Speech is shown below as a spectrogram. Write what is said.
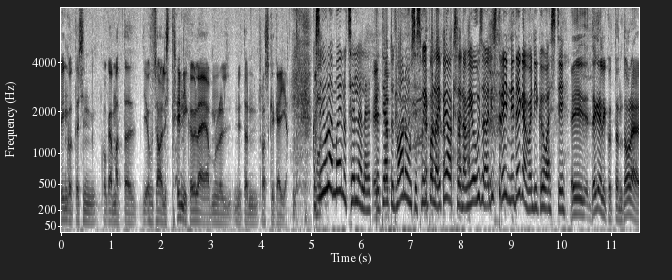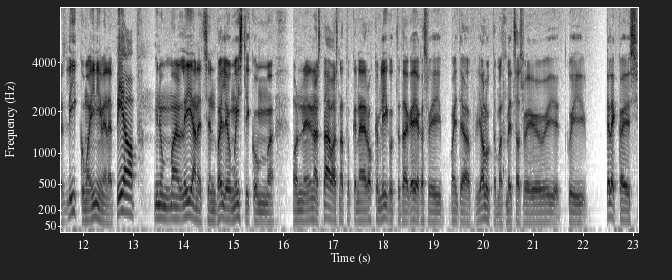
pingutasin kogemata jõusaalis trenniga üle ja mul oli, nüüd on raske käia. kas sa ei ole mõelnud sellele, et Et- teatud vanuses võib-olla ei peaks enam jõusaalis trenni tegema nii kõvasti? ei, tegelikult on tore, liikuma inimene peab, minu, ma leian, et see on palju mõistlikum, on ennast päevas natukene rohkem liigutada, käia kasvõi ma ei tea, jalutamas metsas või, või et kui teleka ees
